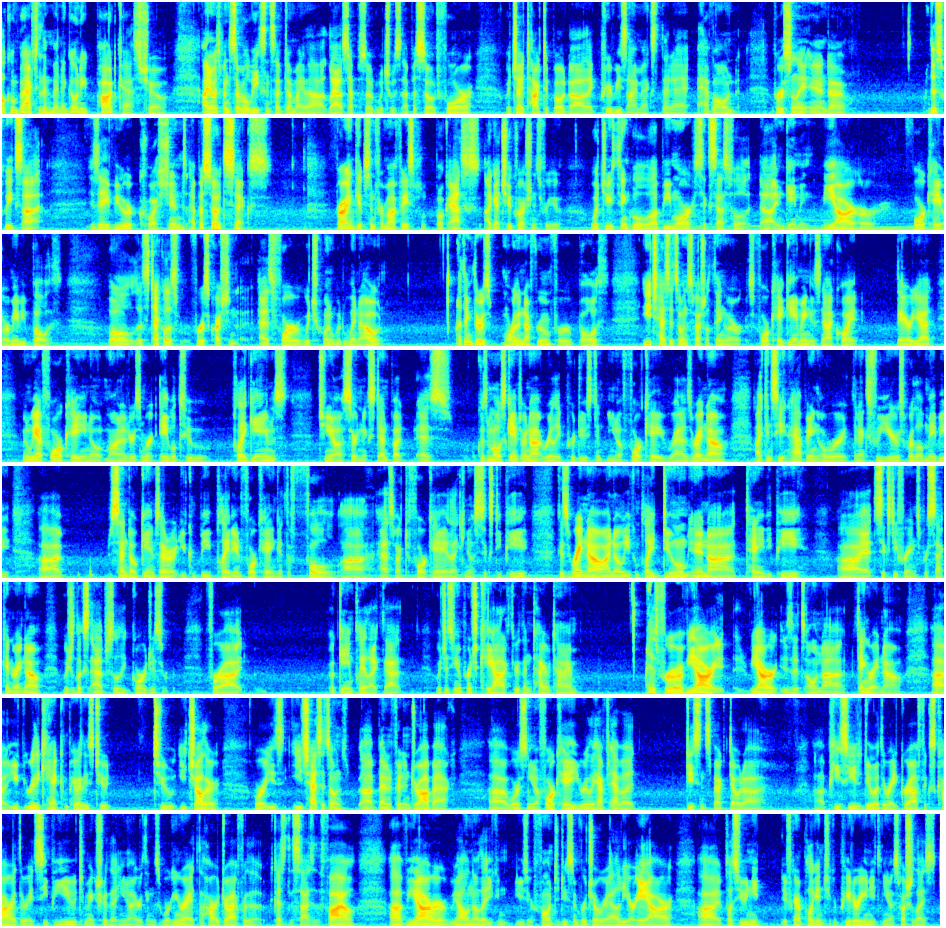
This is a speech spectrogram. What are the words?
Welcome back to the Menegoni Podcast Show. I know it's been several weeks since I've done my uh, last episode, which was episode four, which I talked about uh, like previous iMacs that I have owned personally, and uh, this week's uh, is a viewer question, episode six. Brian Gibson from uh, Facebook asks, "I got two questions for you. What do you think will uh, be more successful in gaming, VR or 4K, or maybe both?" Well, let's tackle this first question. As for which one would win out, I think there's more than enough room for both. Each has its own special thing, where 4K gaming is not quite there yet. I mean, we have 4K, you know, monitors, and we're able to play games to you know a certain extent. But as because most games are not really produced in you know 4K res right now, I can see it happening over the next few years where they'll maybe uh, send out games that are you can be played in 4K and get the full uh, aspect of 4K, like you know 60p. Because right now I know you can play Doom in uh, 1080p uh, at 60 frames per second right now, which looks absolutely gorgeous for uh, a gameplay like that, which is you know pretty much chaotic through the entire time. As for VR, VR is its own uh, thing right now. Uh, you really can't compare these two to each other, where each, has its own uh, benefit and drawback. Uh, whereas you know 4K, you really have to have a decent spec out uh, uh PC to do it, the right graphics card, the right CPU to make sure that you know everything's working right. The hard drive for the because of the size of the file. Uh, VR, we all know that you can use your phone to do some virtual reality or AR. Uh, plus, you need if you're gonna plug it into your computer, you need you know specialized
